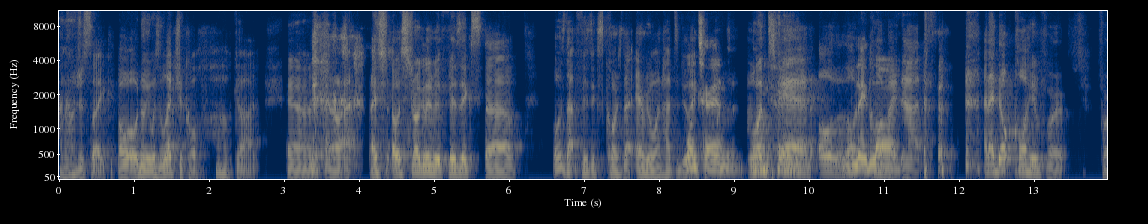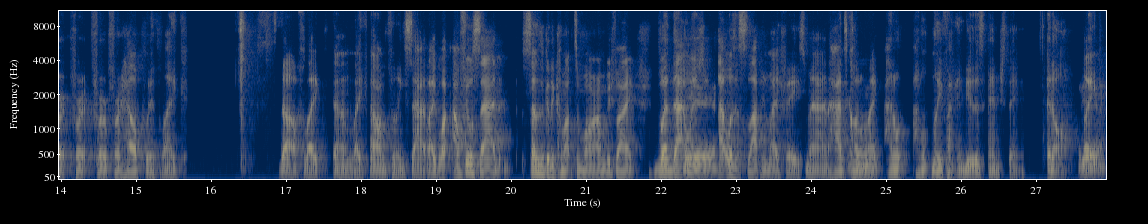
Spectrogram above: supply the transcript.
and i was just like oh, oh no it was electrical oh god and, and I, I, I was struggling with physics uh, what was that physics course that everyone had to do? 110. Like, 110. Oh Lord, I call my dad. and I don't call him for for for for for help with like stuff like um like oh, I'm feeling sad. Like well, I'll feel sad. Sun's gonna come up tomorrow. I'll be fine. But that yeah. was that was a slap in my face, man. I had to call mm. him like I don't I don't know if I can do this bench thing at all. Yeah. Like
